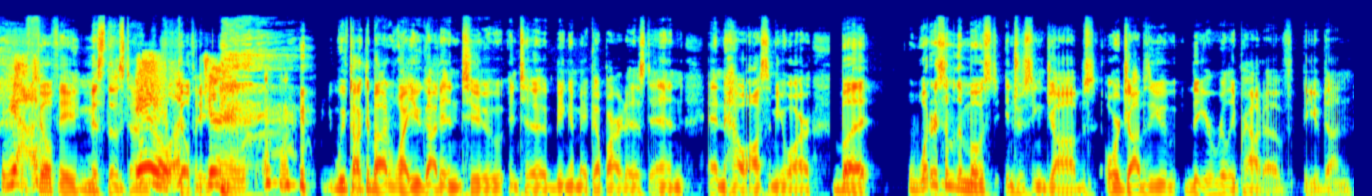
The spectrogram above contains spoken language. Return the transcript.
yeah. Filthy. Miss those times. Ew, Filthy. We've talked about why you got into into being a makeup artist and and how awesome you are, but what are some of the most interesting jobs or jobs that you that you're really proud of that you've done?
